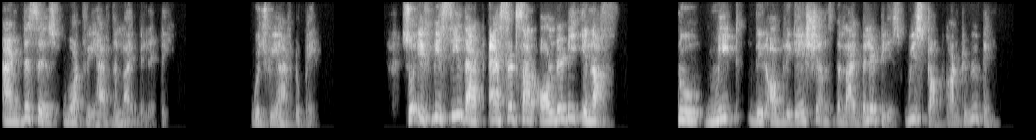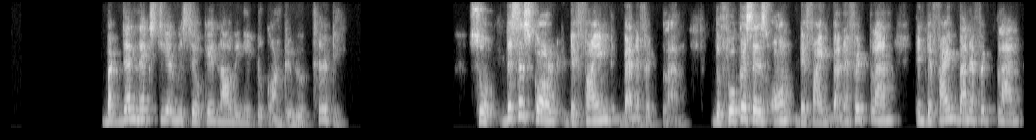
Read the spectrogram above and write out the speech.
And this is what we have the liability, which we have to pay. So if we see that assets are already enough to meet the obligations, the liabilities, we stop contributing. But then next year we say, okay, now we need to contribute 30. So this is called defined benefit plan. The focus is on defined benefit plan. In defined benefit plan,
